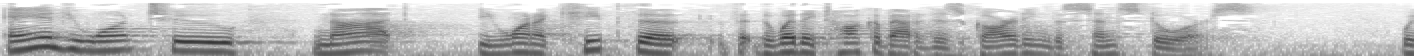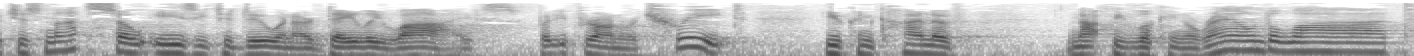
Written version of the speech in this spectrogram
And you want to not, you want to keep the, the, the way they talk about it is guarding the sense doors, which is not so easy to do in our daily lives. But if you're on retreat, you can kind of not be looking around a lot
